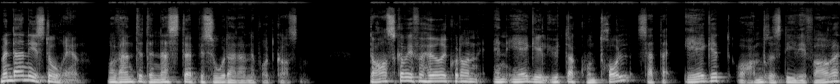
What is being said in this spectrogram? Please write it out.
Men denne historien må vente til neste episode av denne podkasten. Da skal vi få høre hvordan en Egil ute av kontroll setter eget og andres liv i fare,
